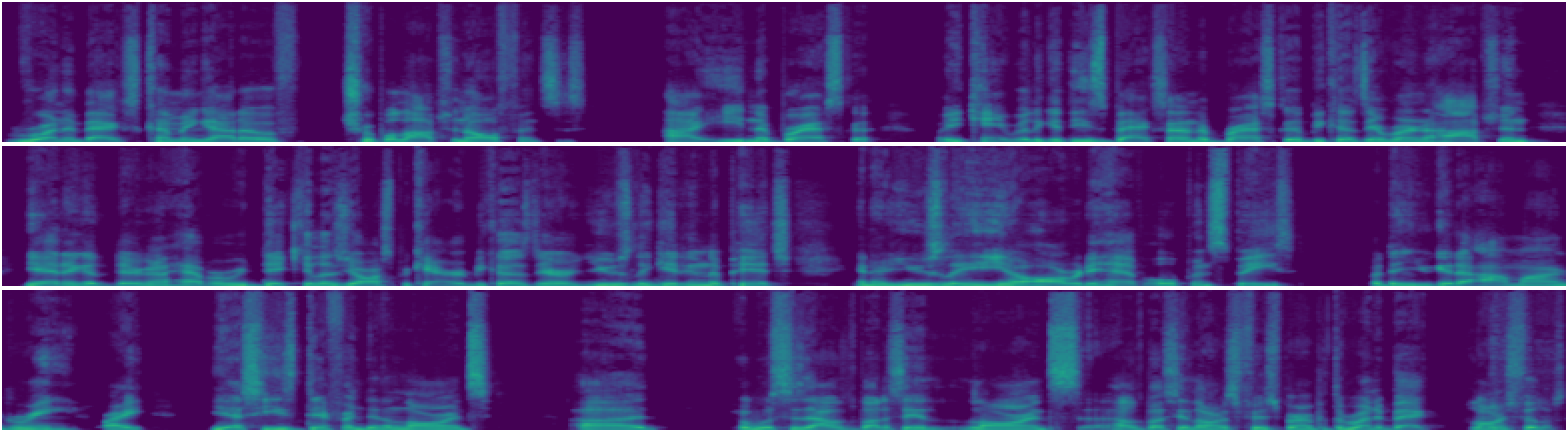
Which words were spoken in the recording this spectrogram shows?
running backs coming out of triple option offenses, i.e., Nebraska. Well, you can't really get these backs out of Nebraska because they're running an option. Yeah, they're, they're going to have a ridiculous yards per carry because they're usually getting the pitch and they're usually, you know, already have open space. But then you get an Ahman Green, right? Yes, he's different than a Lawrence. Uh, what's his? I was about to say Lawrence. I was about to say Laurence Fishburne, but the running back Lawrence Phillips.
